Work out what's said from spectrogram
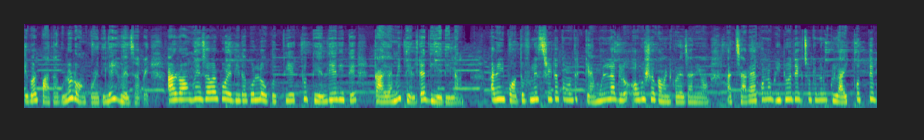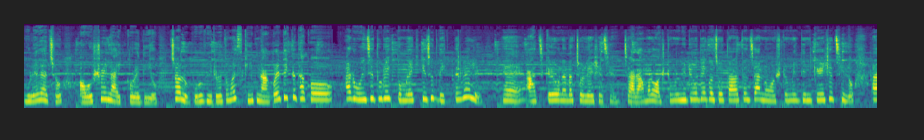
এবার পাতাগুলো রং করে দিলেই হয়ে যাবে। আর রং হয়ে যাওয়ার পরে দিদা বলল, ওপর দিয়ে একটু তেল দিয়ে দিতে। তাই আমি তেলটা দিয়ে দিলাম। আর এই পদ্মফুলের স্ত্রীটা তোমাদের কেমন লাগল অবশ্যই কমেন্ট করে জানিও। আর যারা এখনও ভিডিও দেখছ কিন্তু লাইক করতে ভুলে গেছো, অবশ্যই লাইক করে দিও। চলো পুরো ভিডিওটা তোমার স্কিপ না করে দেখতে থাকো। আর ওই যে দূরে তোমরা কি কিছু দেখতে পেলে? হ্যাঁ আজকের ওনারা চলে এসেছেন। যারা আমার অষ্টমী ভিডিও দেখেছ, তারা তো জানো অষ্টমীর দিনকে এসেছিল, আর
